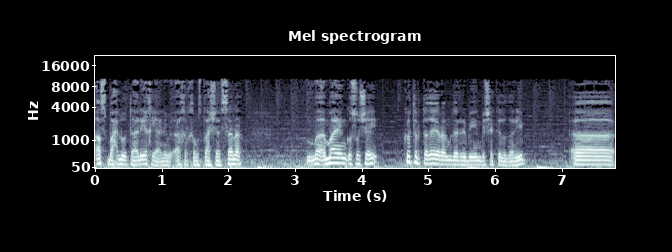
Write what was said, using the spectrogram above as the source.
أصبح له تاريخ يعني آخر 15 سنة. ما, ما ينقصوا شيء. كثر تغير المدربين بشكل غريب. آه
